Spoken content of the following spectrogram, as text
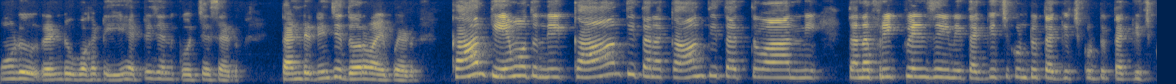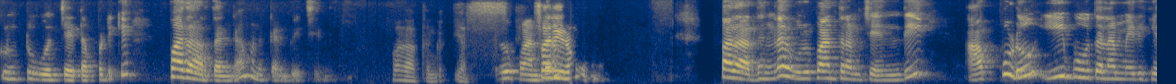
మూడు రెండు ఒకటి. ఈ హెట్రిజన్కి వచ్చేసాడు. తండ్రి నుంచి దూరం అయిపోయాడు. కాంతి ఏమవుతుంది? కాంతి తన కాంతి తత్వాన్ని తన ఫ్రీక్వెన్సీని తగ్గించుకుంటూ తగ్గించుకుంటూ తగ్గించుకుంటూ వచ్చేటప్పటికి పదార్థంగా మనకు కనిపించింది. పదార్థంగా రూపాంతరం. పదార్థంగా రూపాంతరం చెంది అప్పుడు ఈ భూతలం మీదకి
